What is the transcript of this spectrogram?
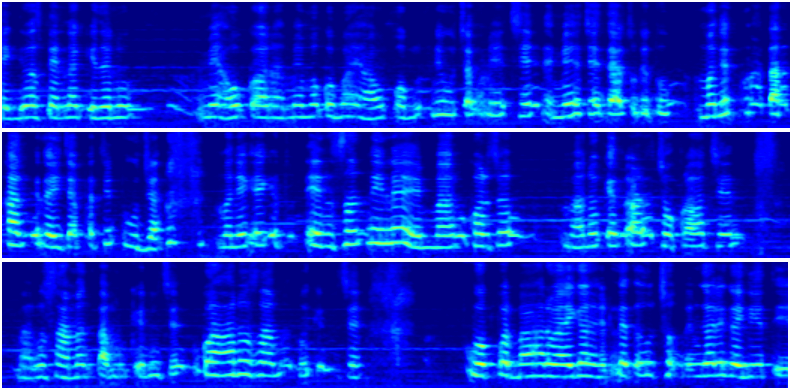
એક દિવસ પહેલાં કીધેલું, મેં આવું કર, મેં મૂકું ભાઈ, આવું પગલું ની ઉચક મેં છે ને, મેં છે ત્યાર સુધી તું મને માતાના કાંતે લઈ જા, પછી તું જા. મને કહે કે, તું ટેન્શન નહીં લે, મારો ખર્ચો માનો કે તારા છોકરાઓ છે મારું સામાન ત્યાં મૂકેલું છે ઘણાનું સામાન મૂકેલું છે. બપોર બાર વાગ્યા એટલે તો હું છોકરીને ઘરે ગયેલી હતી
